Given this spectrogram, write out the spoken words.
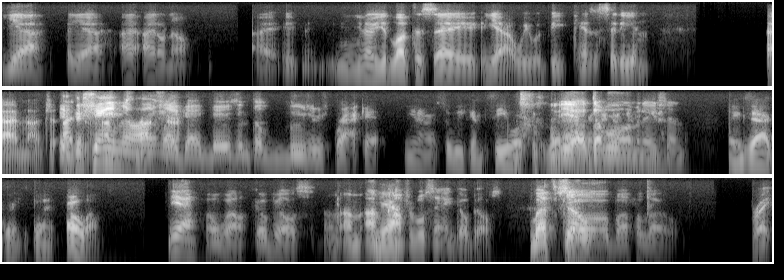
yeah, yeah, I, I don't know. I, it, you know, you'd love to say, yeah, we would beat Kansas City, and I'm not. Just, it's I, a shame there aren't sure. like a there isn't the losers bracket, you know, so we can see what. what yeah, double elimination. You know. Exactly, but oh well. Yeah, oh well. Go Bills. I'm I'm, I'm yeah. comfortable saying go Bills. Let's so, go Buffalo. Right.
